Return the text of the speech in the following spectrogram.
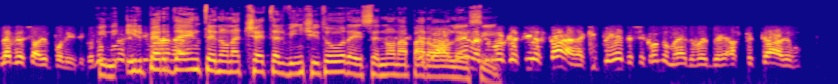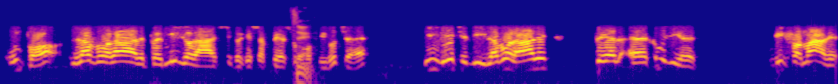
l'avversario politico. Dopo Quindi il settimana- perdente non accetta il vincitore se non ha parole. Esatto, è sì. una democrazia strana. Chi perde, secondo me, dovrebbe aspettare un, po', lavorare per migliorarsi, perché perso Sì. un motivo c'è, invece di lavorare per, eh, come dire, diffamare.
